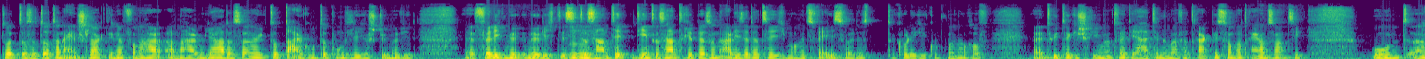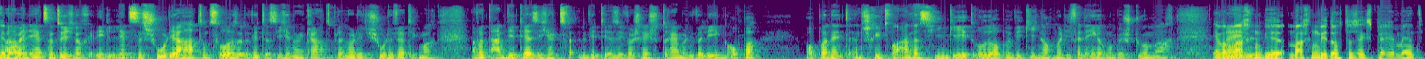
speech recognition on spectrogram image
dort, dass er dort dann einschlagt innerhalb von einer, einem halben Jahr, dass er ein total guter Bundesliga-Stürmer wird. Äh, völlig mö möglich. Das Mhm. Interessante, die interessantere Personal ist ja tatsächlich Moritz Weiß, weil das der Kollege Gutmann auch auf äh, Twitter geschrieben hat, weil der hat ja nur mal einen Vertrag bis Sommer 23. Und ähm, Genau. wenn der jetzt natürlich noch letztes Schuljahr hat und so, also da wird er sicher noch in Graz bleiben, weil er die Schule fertig macht. Aber dann wird er sich halt wird er sich wahrscheinlich schon dreimal überlegen, ob er, ob er nicht einen Schritt woanders hingeht oder ob er wirklich nochmal die Verlängerung bei Sturm macht. Ja, aber machen wir, machen wir doch das Experiment.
